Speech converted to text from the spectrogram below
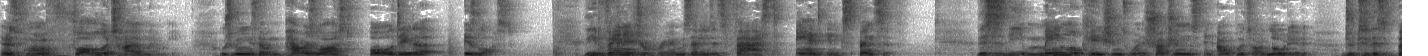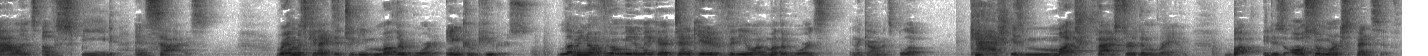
and is a form of volatile memory, which means that when the power is lost, all data is lost. The advantage of RAM is that it is fast and inexpensive. This is the main locations where instructions and outputs are loaded due to this balance of speed and size. RAM is connected to the motherboard in computers. Let me know if you want me to make a dedicated video on motherboards in the comments below. Cache is much faster than RAM, but it is also more expensive.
